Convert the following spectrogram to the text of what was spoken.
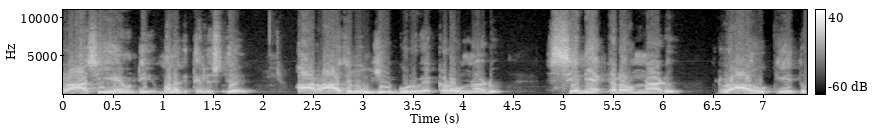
రాశి ఏమిటి మనకు తెలిస్తే ఆ రాశి నుంచి గురువు ఎక్కడ ఉన్నాడు? శని ఎక్కడ ఉన్నాడు? రాహు కేతు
